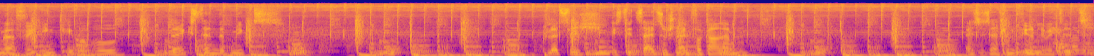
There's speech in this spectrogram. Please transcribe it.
Murphy Incapable, der Extended Mix. Plötzlich ist die Zeit so schnell vergangen. Es ist FM4 Unlimited.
